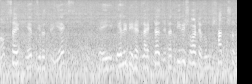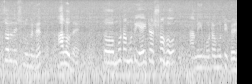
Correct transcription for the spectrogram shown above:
Novsight F zero three X এই এলইডি হেডলাইটটা যেটা তিরিশ ওয়াট এবং সাতশো চল্লিশ লুমেনের আলো দেয়। তো মোটামুটি এইটা সহ আমি মোটামুটি বেশ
